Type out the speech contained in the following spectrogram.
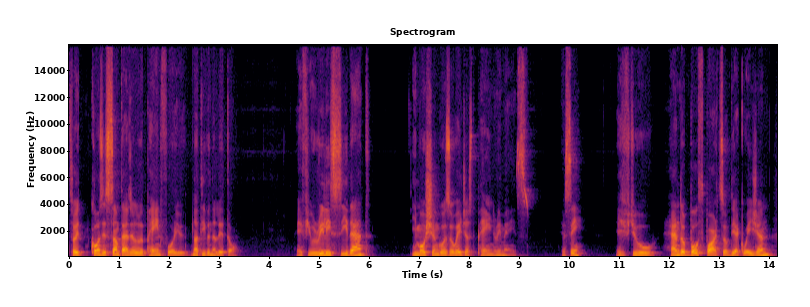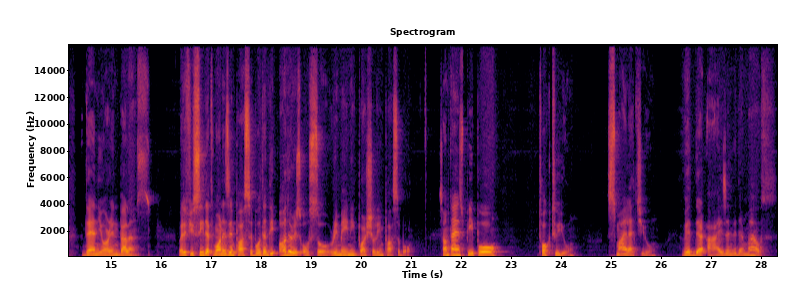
So it causes sometimes a little pain for you, not even a little. If you really see that, emotion goes away, just pain remains. You see? If you handle both parts of the equation, then you are in balance. But if you see that one is impossible, then the other is also remaining partially impossible. Sometimes people talk to you, smile at you with their eyes and with their mouth.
